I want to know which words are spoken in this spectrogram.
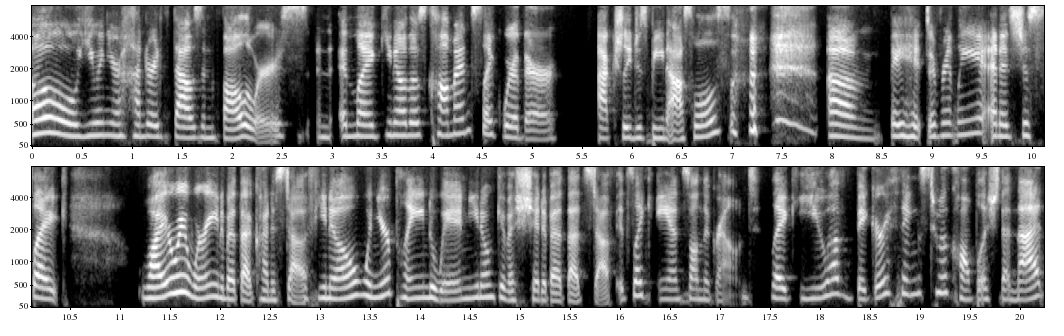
oh, you and your 100,000 followers. And, and like, you know, those comments, like where they're actually just being assholes, um, they hit differently. And it's just like, why are we worrying about that kind of stuff? You know, when you're playing to win, you don't give a shit about that stuff. It's like ants on the ground. Like you have bigger things to accomplish than that.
